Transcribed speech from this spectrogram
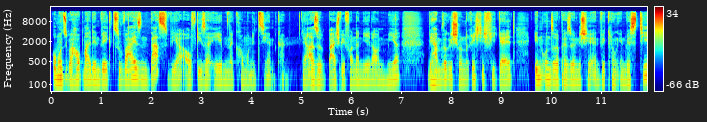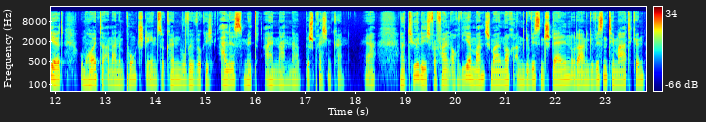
um uns überhaupt mal den Weg zu weisen, dass wir auf dieser Ebene kommunizieren können. Ja, also Beispiel von Daniela und mir. Wir haben wirklich schon richtig viel Geld in unsere persönliche Entwicklung investiert, um heute an einem Punkt stehen zu können, wo wir wirklich alles miteinander besprechen können. Ja, natürlich verfallen auch wir manchmal noch an gewissen Stellen oder an gewissen Thematiken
